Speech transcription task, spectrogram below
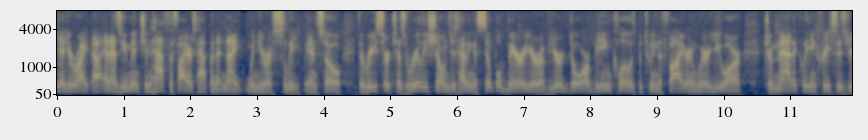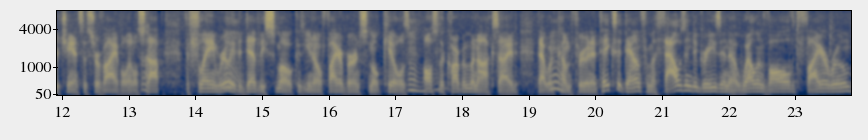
Yeah, you're right. Uh, and as you mentioned, half the fires happen at night when you're asleep. And so the research has really shown just having a simple barrier of your door being closed between the fire and where you are dramatically increases your chance of survival. It'll stop the flame, really the mm. deadly smoke, because you know fire burns, smoke kills. Mm-hmm. Also the carbon monoxide that would mm. come through, and it takes it down from a thousand degrees in a well-involved fire room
